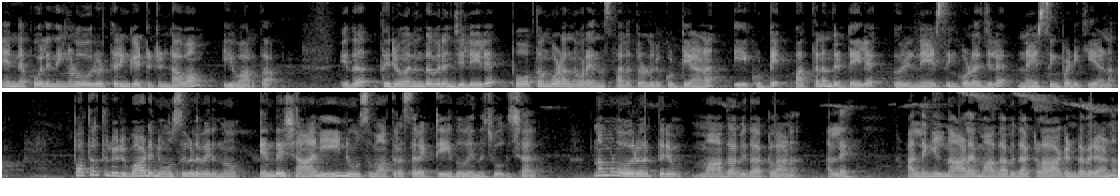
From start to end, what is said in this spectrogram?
എന്നെ പോലെ നിങ്ങൾ ഓരോരുത്തരും കേട്ടിട്ടുണ്ടാവാം ഈ വാർത്ത. ഇത് തിരുവനന്തപുരം ജില്ലയിലെ പോത്തങ്കോട് എന്ന് പറയുന്ന സ്ഥലത്തുള്ള ഒരു കുട്ടിയാണ്. ഈ കുട്ടി പത്തനംതിട്ടയിലെ ഒരു നഴ്സിംഗ് കോളേജിൽ നഴ്സിംഗ് പഠിക്കുകയാണ്. പത്രത്തിൽ ഒരുപാട് ന്യൂസുകൾ വരുന്നു. എന്തേ ഷാനി ഈ ന്യൂസ് മാത്രം സെലക്ട് ചെയ്തു എന്ന് ചോദിച്ചാൽ നമ്മൾ ഓരോരുത്തരും മാതാപിതാക്കളാണ് അല്ലേ? അല്ലെങ്കിൽ നാളെ മാതാപിതാക്കളാകേണ്ടവരാണ്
